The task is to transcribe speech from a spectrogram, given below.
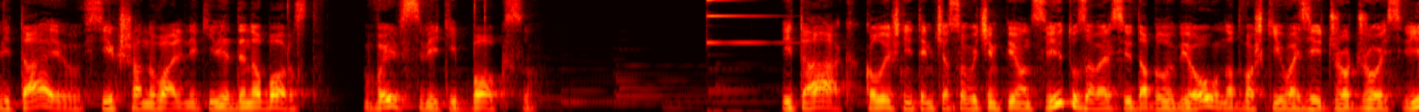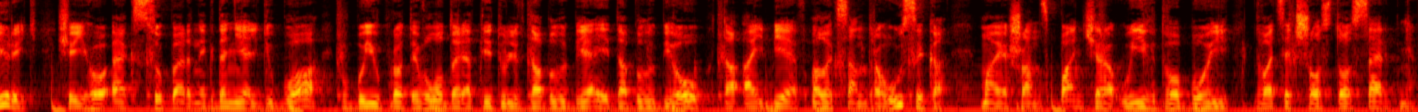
Вітаю всіх шанувальників єдиноборств. Ви в світі боксу. І так, колишній тимчасовий чемпіон світу за версією WBO у надважкій вазі Джо Джойс вірить, що його екс-суперник Даніель Дюбуа в бою проти володаря титулів WBA, WBO та IBF Олександра Усика має шанс панчера у їх двобої 26 серпня.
